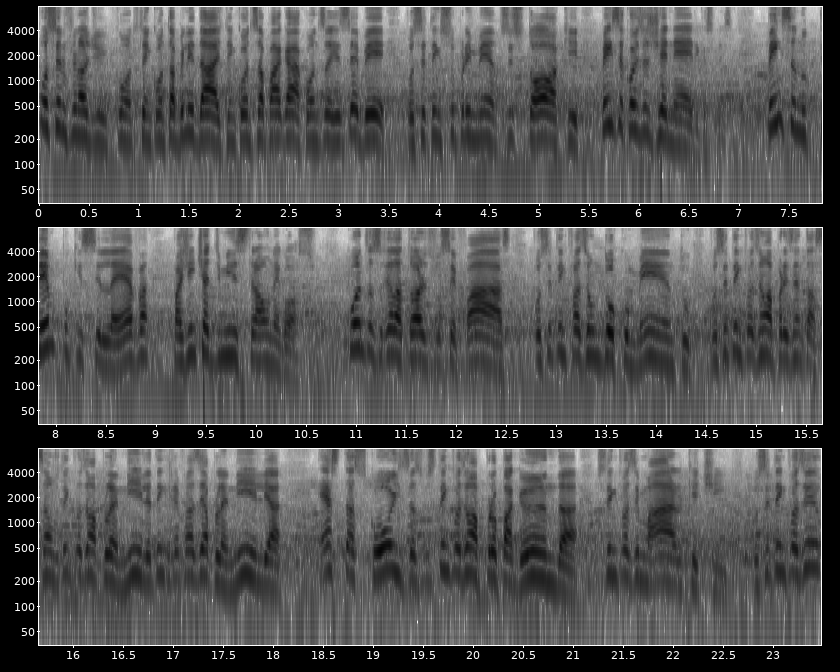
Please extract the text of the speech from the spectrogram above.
Você, no final de contas, tem contabilidade, tem contas a pagar, contas a receber, você tem suprimentos, estoque. Pensa coisas genéricas. Pensa, pensa no tempo que se leva para a gente administrar um negócio quantos relatórios você faz, você tem que fazer um documento, você tem que fazer uma apresentação, você tem que fazer uma planilha, tem que refazer a planilha. Estas coisas, você tem que fazer uma propaganda, você tem que fazer marketing, você tem que fazer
